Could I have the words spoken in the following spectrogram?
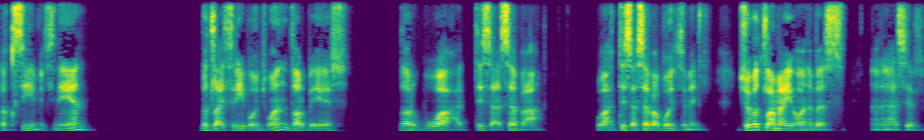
تقسيم 2 بيطلع 3.1 ضرب إيش؟ ضرب 1 9 7 1 9 7.8 شو بيطلع معي هون بس؟ أنا آسف.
